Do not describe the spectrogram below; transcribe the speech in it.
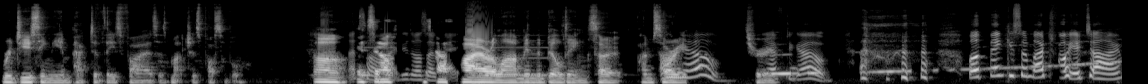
reducing the impact of these fires as much as possible. Oh, it's, our, right. it it's okay. our, fire alarm in the building, so I'm oh, sorry. Oh, no. Through. You have to go. well, thank you so much for your time.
